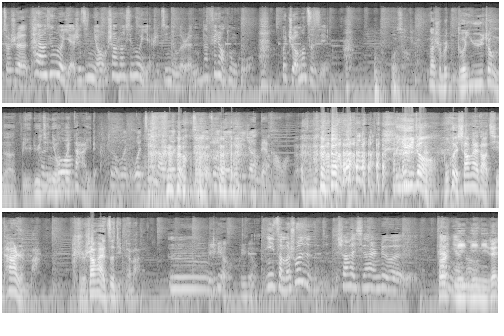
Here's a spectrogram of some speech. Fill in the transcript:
就是太阳星座也是金牛，上升星座也是金牛的人，那非常痛苦，会折磨自己。我操，那是不是得抑郁症的比率金牛会大一点？对我我见到过金牛座得抑郁症的，别看我，那 抑郁症不会伤害到其他人吧？只伤害自己对吧？嗯不，一定，不一定。你怎么说伤害其他人这个不是？你你你这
